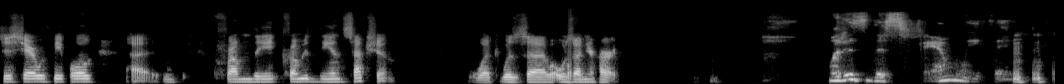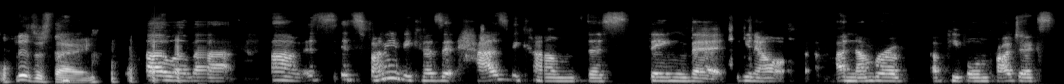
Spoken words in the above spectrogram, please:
just share with people uh, from the from the inception what was uh, what was on your heart? What is this family thing? what is this thing? I love that. Um, it's it's funny because it has become this thing that you know a number of, of people and projects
